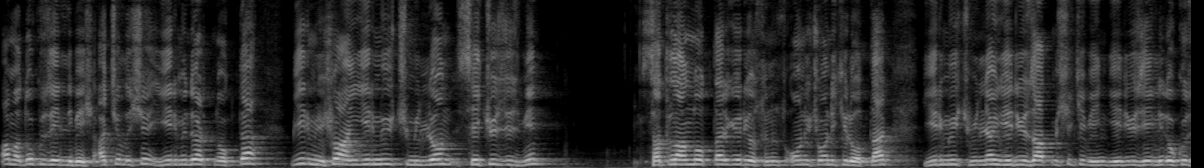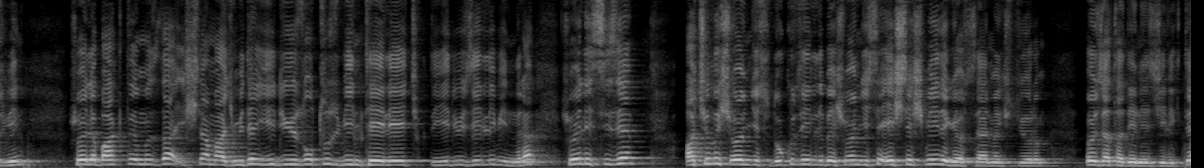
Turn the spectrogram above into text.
Ama 9.55 açılışı 24.1 milyon. Şu an 23 milyon 800 bin Satılan lotlar görüyorsunuz. 13-12 lotlar 23 milyon 762 bin 759 bin. Şöyle baktığımızda işlem hacmi de 730 bin TL'ye çıktı. 750 bin lira. Şöyle size açılış öncesi 9.55 öncesi eşleşmeyi de göstermek istiyorum. Özata Denizcilik'te.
